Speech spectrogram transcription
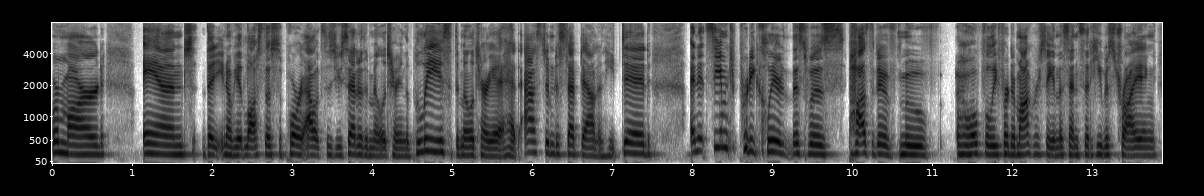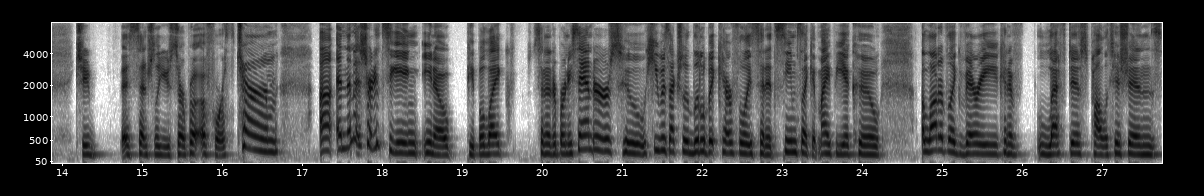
were marred and that you know he had lost the support alex as you said of the military and the police the military had asked him to step down and he did. And it seemed pretty clear that this was positive move hopefully for democracy in the sense that he was trying to essentially usurp a fourth term. Uh, and then i started seeing you know people like Senator Bernie Sanders, who he was actually a little bit careful. He said it seems like it might be a coup. A lot of like very kind of leftist politicians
